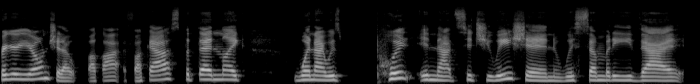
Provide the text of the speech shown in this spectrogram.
figure your own shit out, fuck fuck ass. But then, like, when I was put in that situation with somebody that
